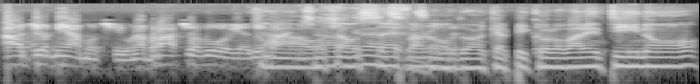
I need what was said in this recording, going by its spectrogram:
Aggiorniamoci, un abbraccio a voi, a domani. Ciao, Ciao, ciao. Stefano. Saluto anche al piccolo Valentino.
